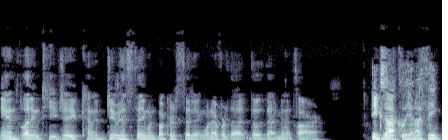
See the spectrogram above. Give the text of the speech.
and letting TJ kind of do his thing when Booker's sitting, whenever that the, that minutes are. Exactly, and I think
